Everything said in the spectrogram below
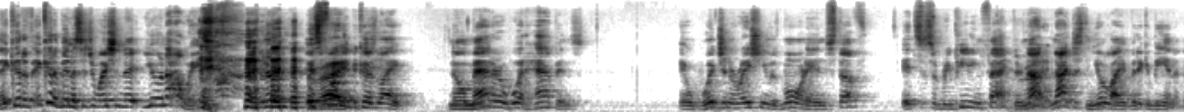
They could have. It could have been a situation that you and I were in. You know, it's funny because like, no matter what happens, and what generation you was born in, stuff. It's just a repeating factor. Not Right. not just in your life, but it could be in a,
